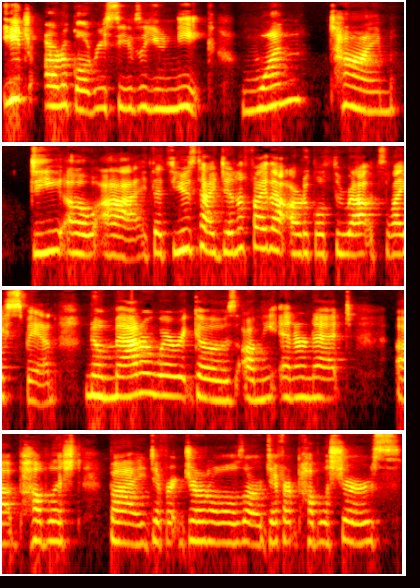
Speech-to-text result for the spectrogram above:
Each article receives a unique one-time DOI that's used to identify that article throughout its lifespan, no matter where it goes on the internet, uh, published by different journals or different publishers.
